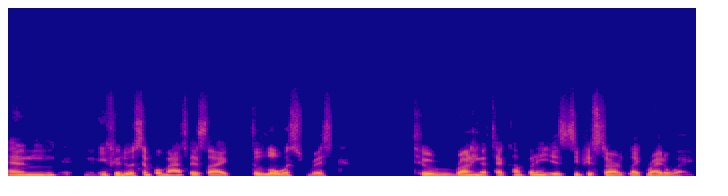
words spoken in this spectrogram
And if you do a simple math, it's like the lowest risk to running a tech company is if you start like right away.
